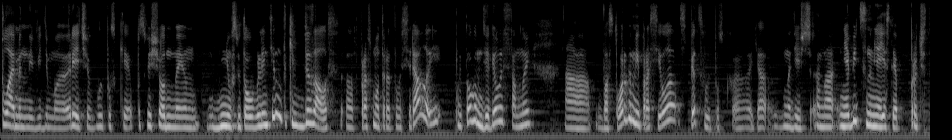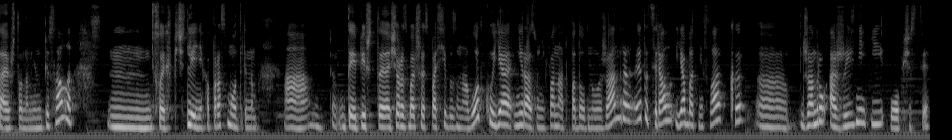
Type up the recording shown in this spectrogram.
пламенной, видимо, речи в выпуске, посвященной Дню Святого Валентина, таки ввязалась э, в просмотр этого сериала и по итогам делилась со мной а, восторгами и просила спецвыпуск. Э, я надеюсь, она не обидится на меня, если я прочитаю, что она мне написала в своих впечатлениях о просмотренном. А, ты пишет, еще раз большое спасибо за наводку. Я ни разу не фанат подобного жанра. Этот сериал я бы отнесла к э, жанру о жизни и обществе.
